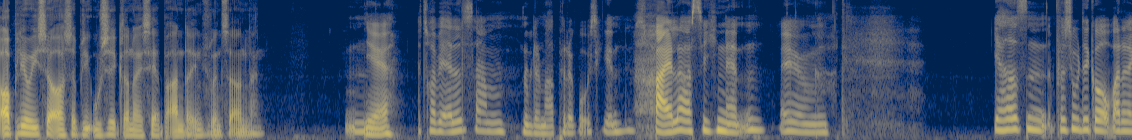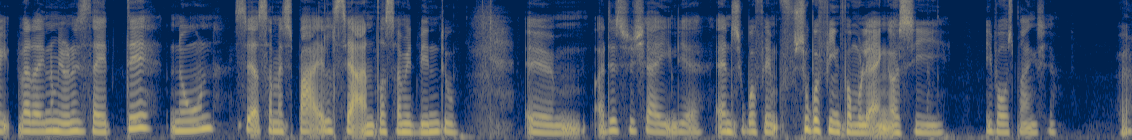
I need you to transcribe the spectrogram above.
oplever I så også at blive usikre, når I ser på andre influencer online? Mm. Ja. Jeg tror, vi alle sammen, nu bliver det meget pædagogisk igen, spejler os i hinanden. Øhm, jeg havde sådan, på studiet i går, var der, en- var der en af mine der sagde, det nogen ser som et spejl, ser andre som et vindue. Øhm, og det synes jeg egentlig er, er en super fin, super fin formulering også i, i vores branche. Ja. Nu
